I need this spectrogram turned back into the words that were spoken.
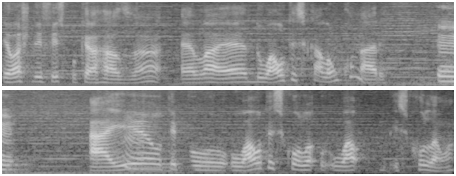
Eu acho difícil porque a Razan, ela é do alto escalão Kunari. Hum. Aí hum. eu, tipo, o alto escolão, o escolão,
